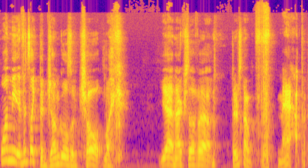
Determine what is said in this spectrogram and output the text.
well I mean if it's like the jungles of Chult, like yeah, knock yourself out. There's no map.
